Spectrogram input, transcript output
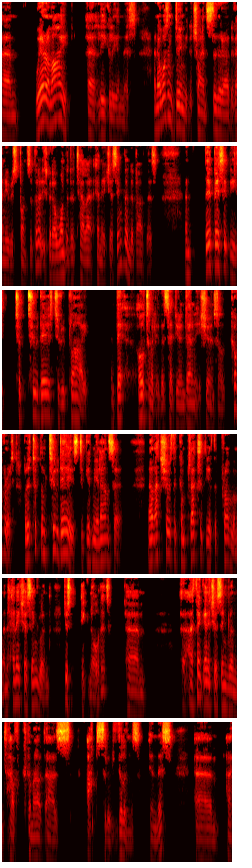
um, where am I uh, legally in this? And I wasn't doing it to try and slither out of any responsibilities, but I wanted to tell NHS England about this. And they basically took two days to reply they, ultimately, they said your indemnity insurance will cover it. But it took them two days to give me an answer. Now, that shows the complexity of the problem, and NHS England just ignored it. Um, I think NHS England have come out as absolute villains in this. Um, I,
